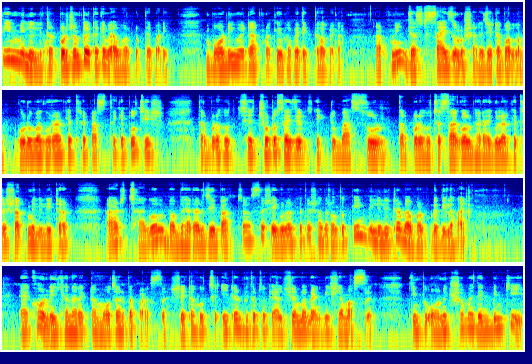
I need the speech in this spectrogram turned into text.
তিন মিলিলিটার পর্যন্ত এটাকে ব্যবহার করতে পারি। বডি ওয়েট আপনাকে ওইভাবে দেখতে হবে না। আপনি জাস্ট সাইজ অনুসারে যেটা বললাম, গরু বা ঘোড়ার ক্ষেত্রে পাঁচ থেকে পঁচিশ, তারপরে হচ্ছে ছোট সাইজের একটু বাছুর, তারপরে হচ্ছে ছাগল ভেড়া, এগুলোর ক্ষেত্রে সাত মিলিলিটার। আর ছাগল বা ভেড়ার যে বাচ্চা আছে, সেগুলোর ক্ষেত্রে সাধারণত তিন মিলিলিটার ব্যবহার করে দিলে হয়। এখন এইখানে আর একটা মজার ব্যাপার আছে। সেটা হচ্ছে এটার ভিতর তো ক্যালসিয়াম বা ম্যাগনেসিয়াম আছে। কিন্তু অনেক সময় দেখবেন কি,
